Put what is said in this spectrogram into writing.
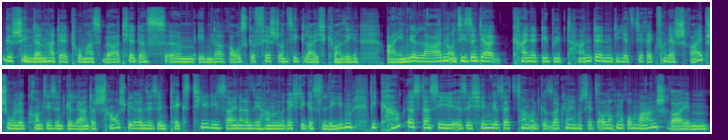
geschickt. Mhm. Dann hat der Thomas Wörtje das ähm, eben da rausgefischt und Sie gleich quasi eingeladen. Und Sie sind ja keine Debütantin, die jetzt direkt von der Schreibschule kommt. Sie sind gelernte Schauspielerin, Sie sind Textildesignerin, Sie haben ein richtiges Leben. Wie kam das, dass Sie sich hingesetzt haben und gesagt haben, ich muss jetzt auch noch einen Roman schreiben?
